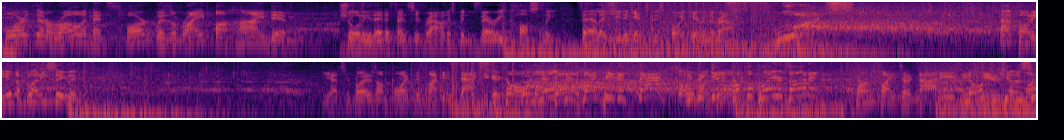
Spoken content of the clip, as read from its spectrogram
fourth in a row, and then Spark was right behind him. Surely their defensive round has been very costly for LAG to get to this point here in the round. What? That body hit the bloody ceiling. You got two players on point. This might be the stack. You get a couple Oh my kills. God. This might be the stack. Oh you can get God. a couple players on it. Gunfights are not easy. No one can kill us in.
